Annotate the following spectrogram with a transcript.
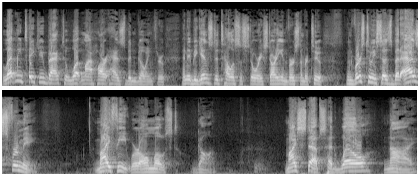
let me take you back to what my heart has been going through. And he begins to tell us a story, starting in verse number two. In verse two, he says, But as for me, my feet were almost gone. My steps had well nigh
